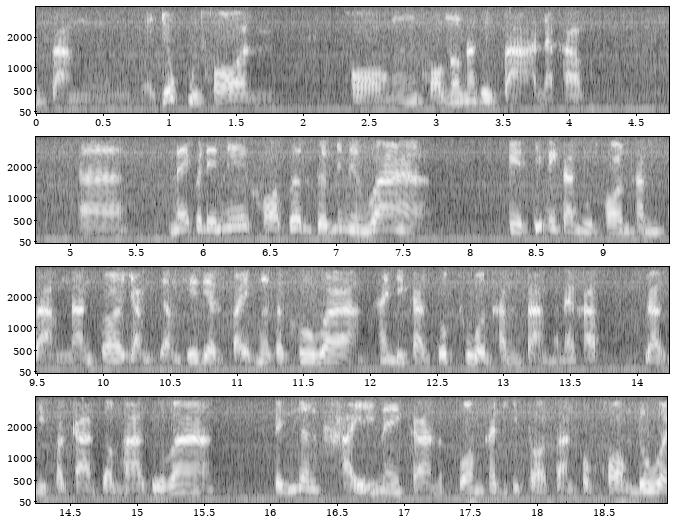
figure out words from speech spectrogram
ำสั่งยกอุทธรณ์ ของของน้องนักศึกษานะครับอ่าในประเด็นนี้ขอเพิ่มเติมนิดนึงว่าเหตุที่มีการอุทธรณ์คำสั่งนั้น ก็อย่างอย่างที่เรียนไปเมื่อสักครู่ว่าให้มีการทบทวนคำสั่งนะครับ แล้วอีกประการต่อมาคือว่าเป็นเงื่อนไขในการฟ้องคดีต่อศาลปกครองด้วย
